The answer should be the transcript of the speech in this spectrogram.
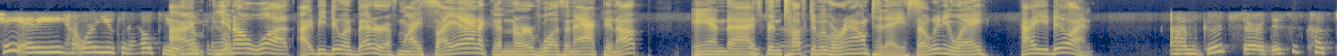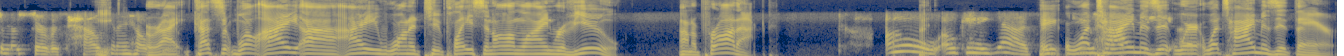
Hey, Eddie, how are you? Can I help you? How I'm can I you help know what? I'd be doing better if my sciatica nerve wasn't acting up. And uh, Okay, it's been sir. tough to move around today. So anyway, how you doing? I'm good, sir. This is customer service. How can I help Right. you? Cus- well, I uh, I wanted to place an online review on a product. Oh, okay, yeah. So Hey, what time is it? Where? What time is it there?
